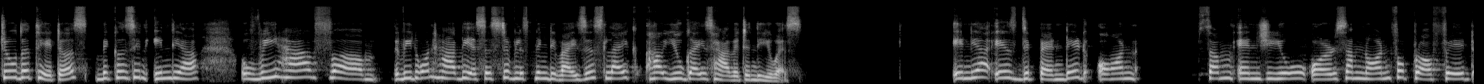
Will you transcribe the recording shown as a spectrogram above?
to the theaters because in india we have um, we don't have the assistive listening devices like how you guys have it in the us india is depended on some NGO or some non for profit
